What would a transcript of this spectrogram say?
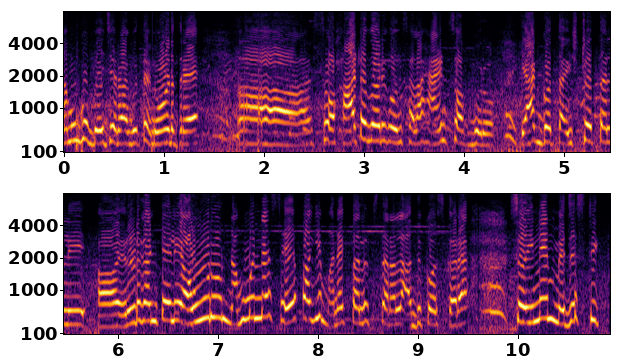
ನಮಗೂ ಬೇಜಾರಾಗುತ್ತೆ ನೋಡಿದ್ರೆ. ಸೊ ಆಟೋದವ್ರಿಗೆ ಒಂದ್ಸಲ ಹ್ಯಾಂಡ್ಸ್ ಆಫ್ ಗುರು. ಯಾಕೆ ಗೊತ್ತಾ? ಇಷ್ಟೊತ್ತಲ್ಲಿ ಎರಡು ಗಂಟೆಯಲ್ಲಿ ಅವರು ನಮ್ಮನ್ನ ಸೇಫ್ ಆಗಿ ಮನೆಗೆ ತಲುಪಿಸ್ತಾರಲ್ಲ ಅದಕ್ಕೋಸ್ಕರ. ಸೊ ಇನ್ನೇನು ಮೆಜೆಸ್ಟಿಕ್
